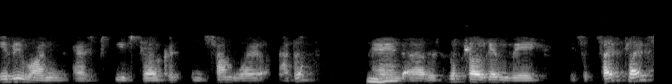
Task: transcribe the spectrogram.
Everyone has is broken in some way or another, Mhm. and uh, this is a program where it's a safe place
